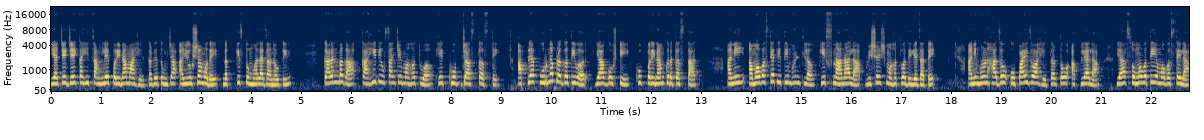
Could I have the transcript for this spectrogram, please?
याचे जे काही चांगले परिणाम आहेत तर ते तुमच्या आयुष्यामध्ये नक्कीच तुम्हाला जाणवतील. कारण बघा काही दिवसांचे महत्त्व हे खूप जास्त असते. आपल्या पूर्ण प्रगतीवर या गोष्टी खूप परिणाम करत असतात. आणि अमावस्या तिथी म्हटलं की स्नानाला विशेष महत्त्व दिले जाते. आणि म्हणून हा जो उपाय जो आहे तर तो आपल्याला या सोमवती अमावस्येला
